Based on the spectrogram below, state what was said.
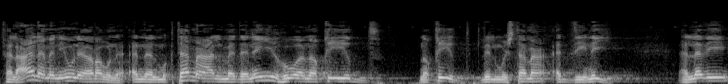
فالعالمانيون يرون أن المجتمع المدني هو نقيض نقيض للمجتمع الديني الذي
